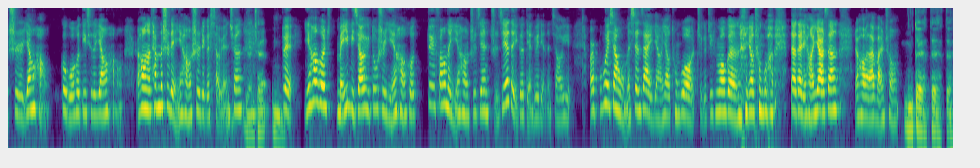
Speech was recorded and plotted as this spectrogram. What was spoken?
是央行。各国和地区的央行，然后呢，他们的试点银行是这个小圆圈。圆圈，嗯，对，银行和每一笔交易都是银行和对方的银行之间直接的一个点对点的交易，而不会像我们现在一样要通过这个 J P Morgan，要通过大代理行一二三，然后来完成。嗯，对对对，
